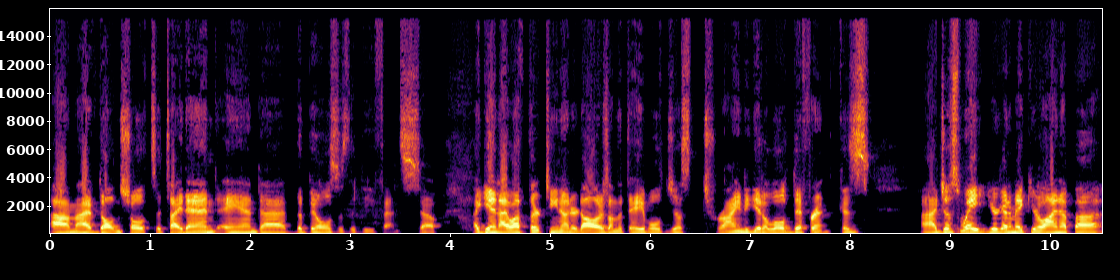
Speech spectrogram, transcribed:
Um, I have Dalton Schultz at tight end and uh, the Bills as the defense. So again, I left thirteen hundred dollars on the table, just trying to get a little different because. Uh, just wait. You're going to make your lineup uh,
